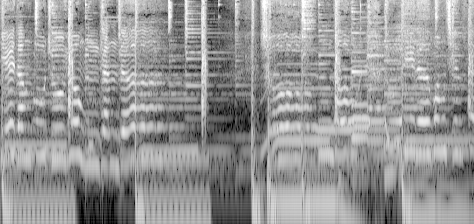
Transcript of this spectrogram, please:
也挡不住勇敢的冲动，努力的往前飞。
